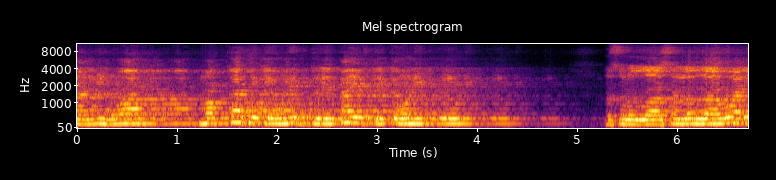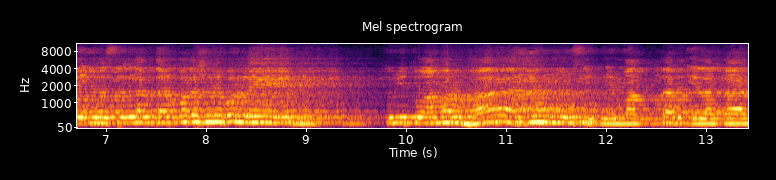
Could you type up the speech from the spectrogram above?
নাম নির্মোয়া মক্কা থেকে অনেক দূরে, তাইফ থেকে অনেক দূরে। রাসূলুল্লাহ সাল্লাল্লাহু আলাইহি ওয়াসাল্লাম তার কথা শুনে বললেন, তুমি তো আমার ভাই ইউনুস ইবনে এলাকার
